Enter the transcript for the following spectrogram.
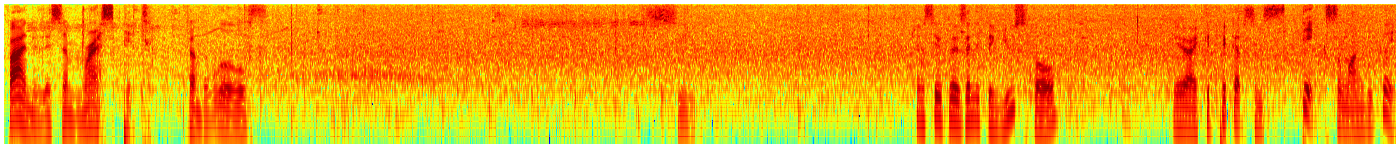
Finally, some respite from the wolves. Let's see. To see if there's anything useful. Maybe I could pick up some sticks along the way.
